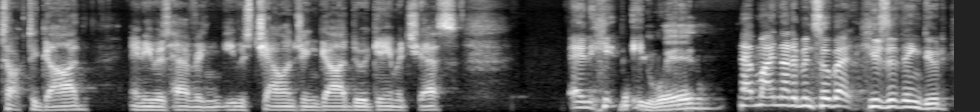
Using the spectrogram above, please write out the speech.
talked to God and he was having he was challenging God to a game of chess. And he, he win. That might not have been so bad. Here's the thing, dude.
